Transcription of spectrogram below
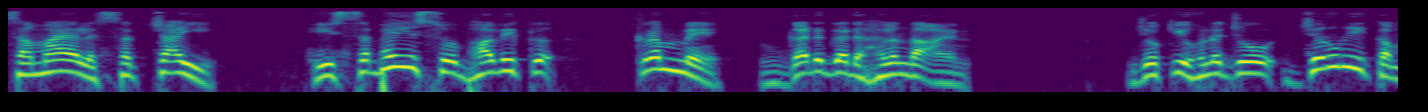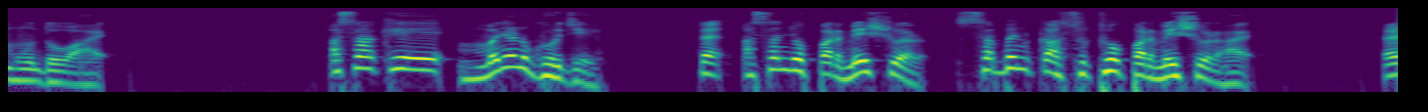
સમાયલ સચ્ચાઈ હી સભઈ સ્વાભાવિક ક્રમ મેં ગડગડ હલંદા આયન જોકી હનજો જરૂરી કમ હોંદો આહે અસા કે મણન ઘુરજે ત અસન જો પરમેશ્વર સબન કા સઠો પરમેશ્વર આહે એ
